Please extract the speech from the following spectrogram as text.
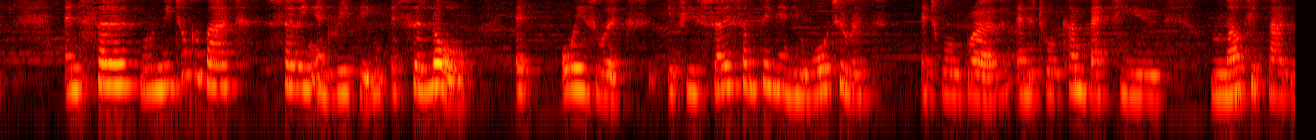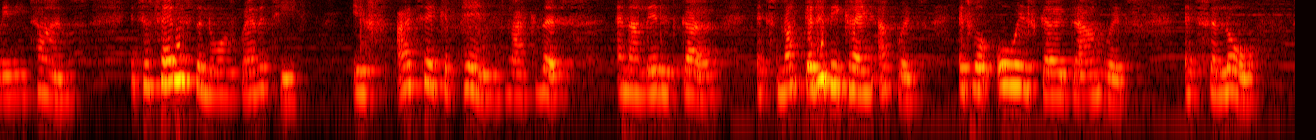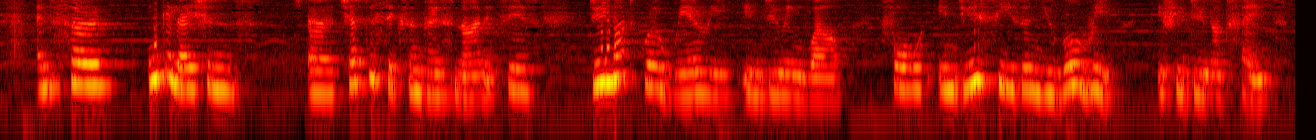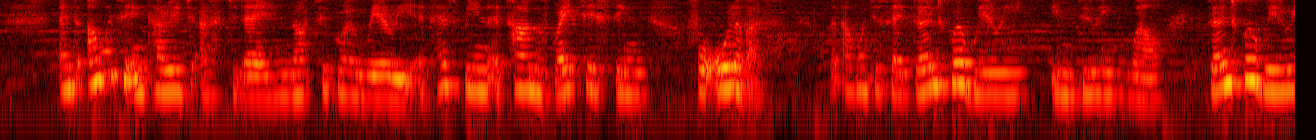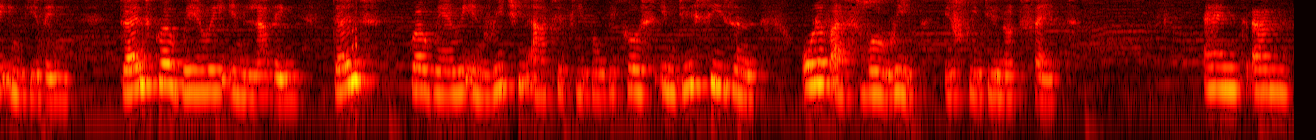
And so when we talk about sowing and reaping, it's a law. It always works. If you sow something and you water it, it will grow and it will come back to you multiplied many times. It's the same as the law of gravity. If I take a pen like this and I let it go, it's not going to be going upwards. It will always go downwards. It's a law. And so in Galatians uh, chapter 6 and verse 9, it says, Do not grow weary in doing well, for in due season you will reap if you do not faint. And I want to encourage us today not to grow weary. It has been a time of great testing for all of us. But I want to say, don't grow weary in doing well. Don't grow weary in giving. Don't grow weary in loving. Don't grow weary in reaching out to people because in due season, all of us will reap if we do not faint. And um,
